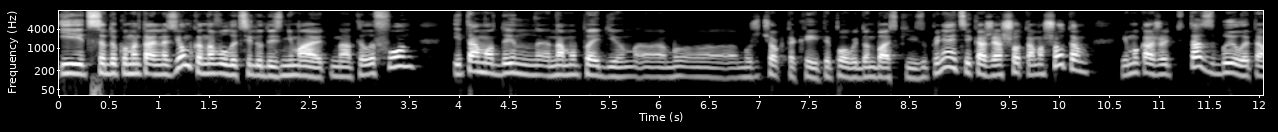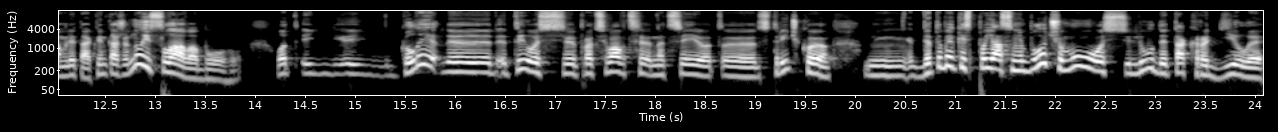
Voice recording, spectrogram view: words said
і це документальна зйомка. На вулиці люди знімають на телефон. І там один на мопеді м- м- мужичок такий типовий донбаський зупиняється і каже: А що там, а що там? Йому кажуть, та збили там літак. Він каже: Ну і слава Богу. От е, е, коли е, ти ось працював над цією от, е, стрічкою, для тебе якесь пояснення було, чому ось люди так раділи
